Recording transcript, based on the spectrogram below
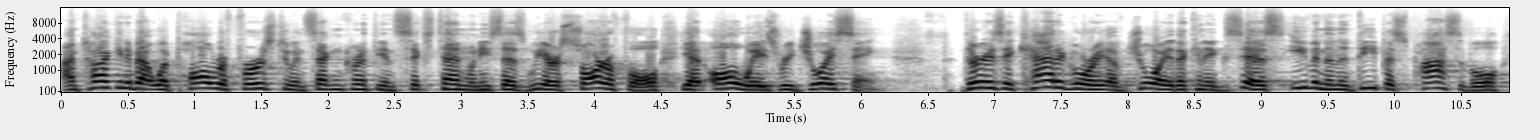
I'm talking about what Paul refers to in 2 Corinthians 6:10 when he says, We are sorrowful, yet always rejoicing. There is a category of joy that can exist even in the deepest possible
